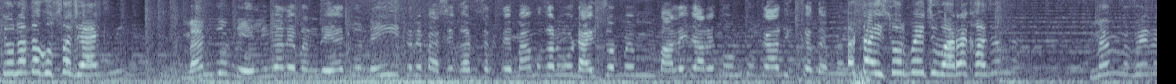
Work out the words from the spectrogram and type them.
ਤੇ ਉਹਨਾਂ ਦਾ ਗੁੱਸਾ ਜਾਇਜ਼ ਨਹੀਂ मैम जो डेली वाले बंदे हैं जो नहीं इतने पैसे खर्च सकते मैम अगर वो ढाई सौ रुपये में बाले जा रहे हैं तो उनको क्या दिक्कत है मैम 250 ਰੁਪਏ 'ਚ ਵਾਰਾ ਖਾ ਜਾਂਦਾ मैम फिर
